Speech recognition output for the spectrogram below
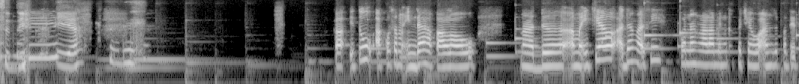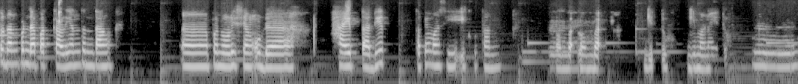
Sedih. Iya. Kak, itu aku sama Indah kalau Nade sama Icel ada nggak sih pernah ngalamin kekecewaan seperti itu? Dan pendapat kalian tentang eh, penulis yang udah hype tadi tapi masih ikutan lomba-lomba gitu gimana itu? Hmm,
